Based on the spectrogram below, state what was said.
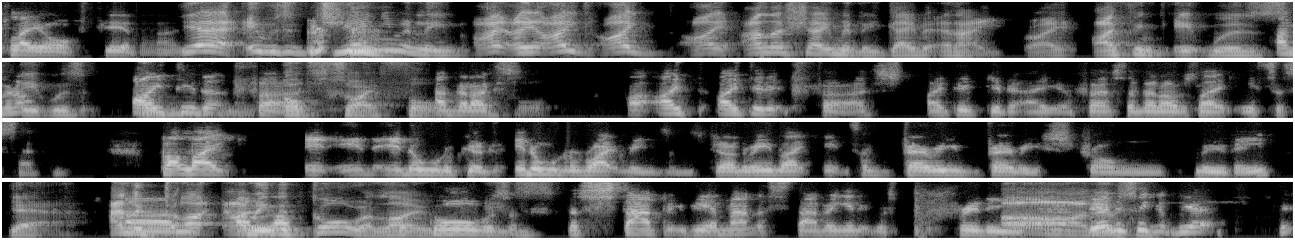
play off, you know. yeah, it was genuinely. I, I I I I unashamedly gave it an eight. Right, I think it was. I mean, it was. I a- did at first. Oh, first, sorry, four. and then I- Four. I, I did it first. I did give it eight at first, and then I was like, it's a seven. But like in, in, in all the good, in all the right reasons. Do you know what I mean? Like it's a very, very strong movie. Yeah, and the, Um, I, I I mean the gore alone. the gore was is- the stabbing, the amount of stabbing in it was pretty. oh, the only was thing, the,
